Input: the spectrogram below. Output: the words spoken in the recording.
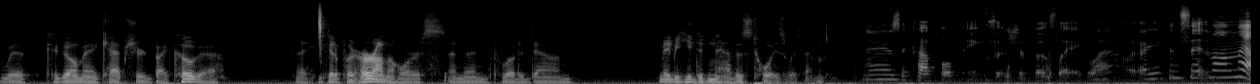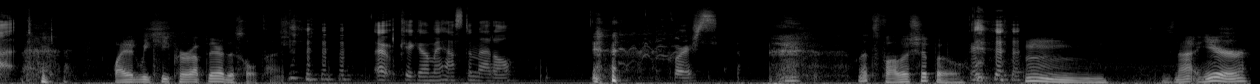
with Kagome captured by Koga. That he could have put her on the horse and then floated down. Maybe he didn't have his toys with him. There's a couple things that Shippo's like, wow, are you been sitting on that? Why did we keep her up there this whole time? Oh, Kagome has to meddle. of course. Let's follow Shippo. hmm. He's not here.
